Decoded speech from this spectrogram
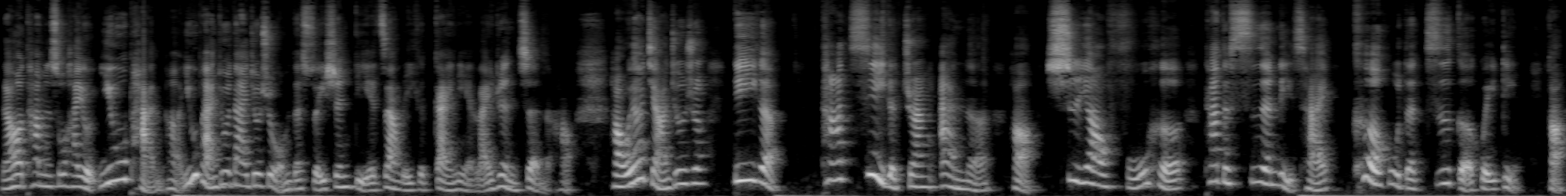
然后他们说还有 U 盘哈，U 盘就大概就是我们的随身碟这样的一个概念来认证的哈。好，我要讲就是说，第一个，它这个专案呢，哈是要符合它的私人理财客户的资格规定。好，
